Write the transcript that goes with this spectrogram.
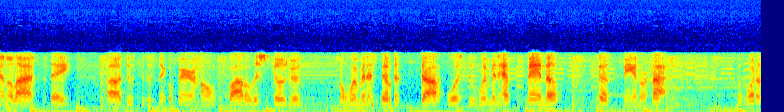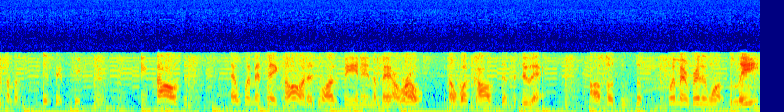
analyzed today, uh, due to the single parent home, fatherless children, and women that still in the job force, do women have to man up because men or not? And what are some of the specific reasons and causes that women take on as far as being in the male role? You know, what causes them to do that? Also, do women really want to lead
